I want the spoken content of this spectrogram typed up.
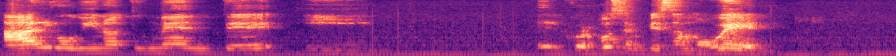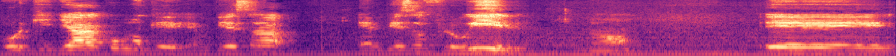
algo vino a tu mente y el cuerpo se empieza a mover, porque ya como que empieza, empieza a fluir, ¿no? Eh,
